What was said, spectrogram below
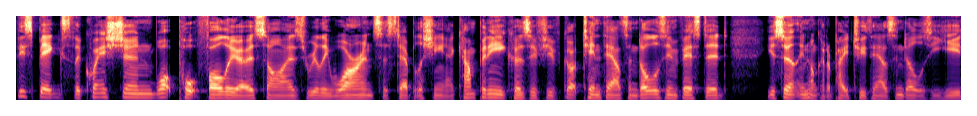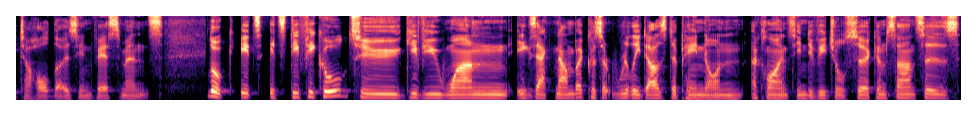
This begs the question what portfolio size really warrants establishing a company? Because if you've got $10,000 invested, you're certainly not going to pay $2,000 a year to hold those investments. Look, it's it's difficult to give you one exact number because it really does depend on a client's individual circumstances.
